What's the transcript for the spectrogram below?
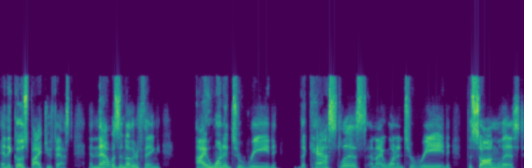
and it goes by too fast. And that was another thing. I wanted to read the cast list and i wanted to read the song list.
